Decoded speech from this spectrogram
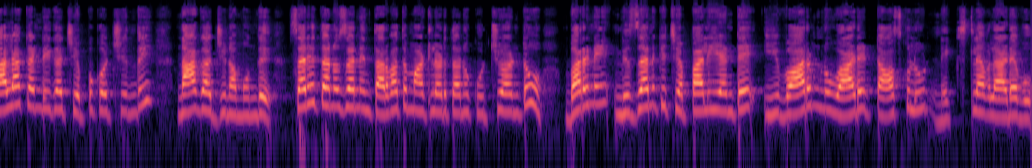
కళాఖండిగా చెప్పుకొచ్చింది నాగార్జున ముందే. సరే తనుజ నేను తర్వాత మాట్లాడుతాను కూర్చో అంటూ భరణి నిజానికి చెప్పాలి అంటే ఈ వారం నువ్వు ఆడే టాస్కులు నెక్స్ట్ లెవెల్ ఆడావు.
